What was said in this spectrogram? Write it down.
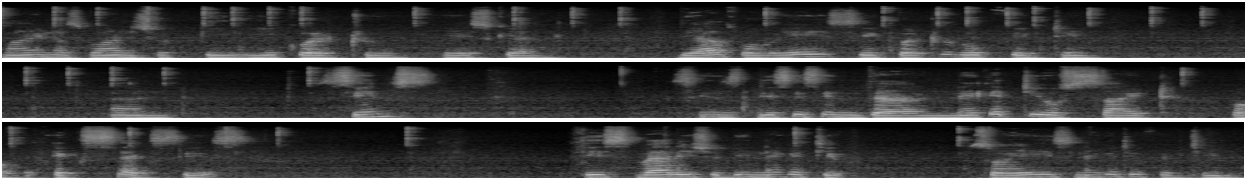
minus 1 should be equal to a square. Therefore a is equal to root 15 and since since this is in the negative side of x-axis this value should be negative so a is negative 15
